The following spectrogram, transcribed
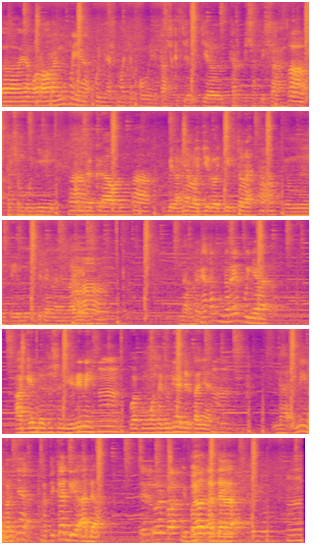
eh, yang orang-orang ini punya punya semacam komunitas kecil-kecil terpisah-pisah Ah. tersembunyi Ah. underground Ah. bilangnya loji-loji gitulah Ah. ilmu illuminati dan lain-lain Ah. nah mereka kan sebenarnya punya agenda tersendiri nih Hmm. buat menguasai dunia ceritanya Hmm. Nah ini ibaratnya ketika dia ada ibarat ada Hmm.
